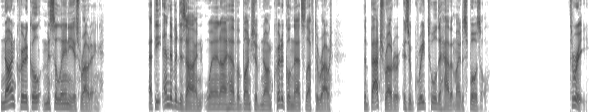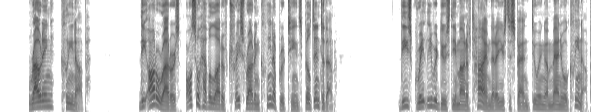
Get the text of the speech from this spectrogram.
Non critical miscellaneous routing. At the end of a design, when I have a bunch of non critical nets left to route, the batch router is a great tool to have at my disposal. 3. Routing cleanup. The auto routers also have a lot of trace routing cleanup routines built into them. These greatly reduce the amount of time that I used to spend doing a manual cleanup.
